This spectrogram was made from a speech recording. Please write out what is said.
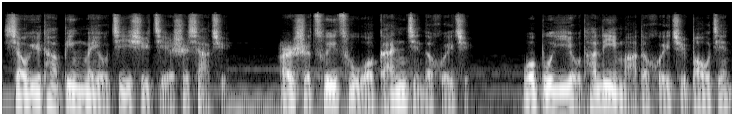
小玉她并没有继续解释下去，而是催促我赶紧的回去。我不疑有他，立马的回去包间。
